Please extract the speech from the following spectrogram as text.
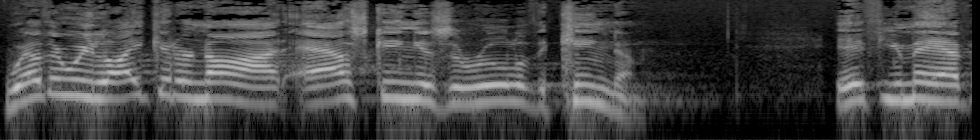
Whether we like it or not, asking is the rule of the kingdom. If you may have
